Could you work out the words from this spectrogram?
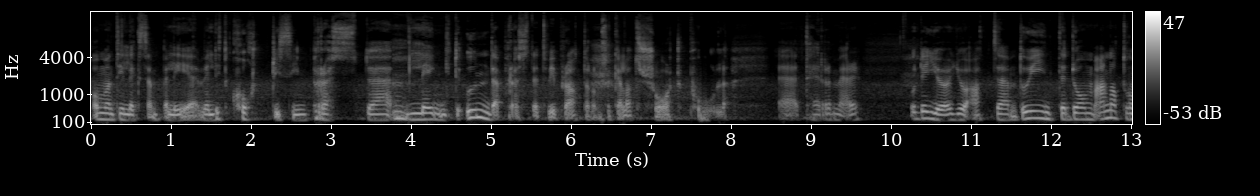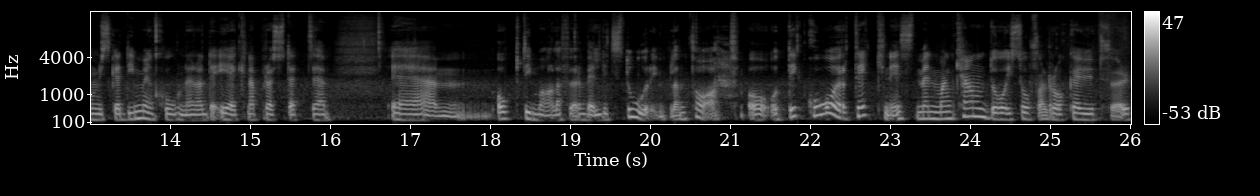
Om man till exempel är väldigt kort i sin bröstlängd under bröstet. Vi pratar om så kallat short pull eh, termer. Och det gör ju att eh, då är inte de anatomiska dimensionerna, det egna bröstet, eh, optimala för en väldigt stor implantat. Och, och det går tekniskt, men man kan då i så fall råka ut för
